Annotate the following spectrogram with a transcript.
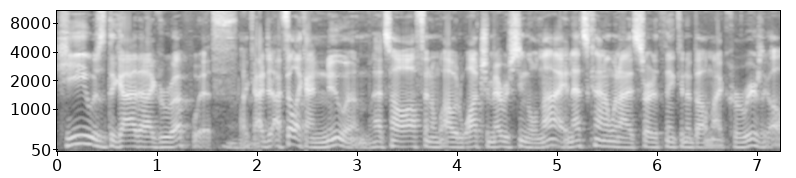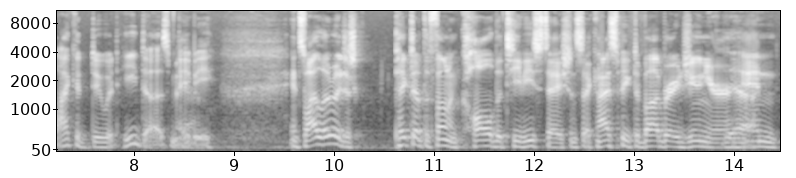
He was the guy that I grew up with. Like I, I felt like I knew him. That's how often I would watch him every single night. And that's kind of when I started thinking about my career. It's like, oh, I could do what he does, maybe. And so I literally just picked up the phone and called the TV station, said, Can I speak to Bob Berry Jr.? Yeah. And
